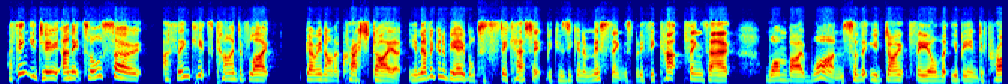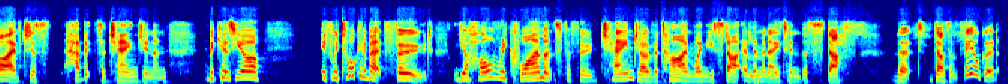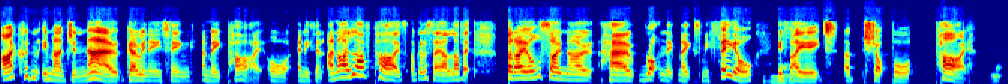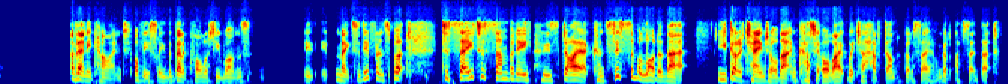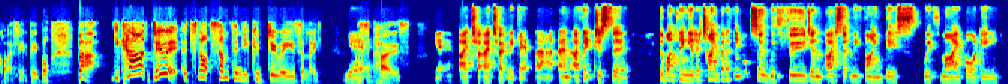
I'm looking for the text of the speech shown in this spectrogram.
I think you do. And it's also, I think it's kind of like going on a crash diet. You're never going to be able to stick at it because you're going to miss things. But if you cut things out one by one so that you don't feel that you're being deprived, just habits are changing. And because you're, if we're talking about food, your whole requirements for food change over time when you start mm. eliminating the stuff that doesn't feel good. I couldn't imagine now going eating a meat pie or anything. And I love pies. I've got to say, I love it. But I also know how rotten it makes me feel if I eat a shop bought pie of any kind. Obviously, the better quality ones. It, it makes a difference. But to say to somebody whose diet consists of a lot of that, you've got to change all that and cut it all out, which I have done. I've got to say, I've, got, I've said that to quite a few people, but you can't do it. It's not something you could do easily. Yeah. I suppose. Yeah, I, t- I totally get that, and I think just the the one thing at a time. But I think also with food, and I certainly find this with my body.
